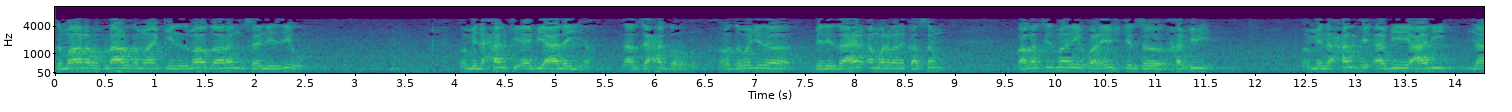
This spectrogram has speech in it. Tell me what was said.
زمانہ فلار زمان کی نظام دارنگ سنیزی ہو ومن حلف ابي علي ذا زحق او دو وجد بلی ظاہر امر من قسم فقط چیز مانی خڑیش جلس خفیفی. ومن حلف ابی علی نا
